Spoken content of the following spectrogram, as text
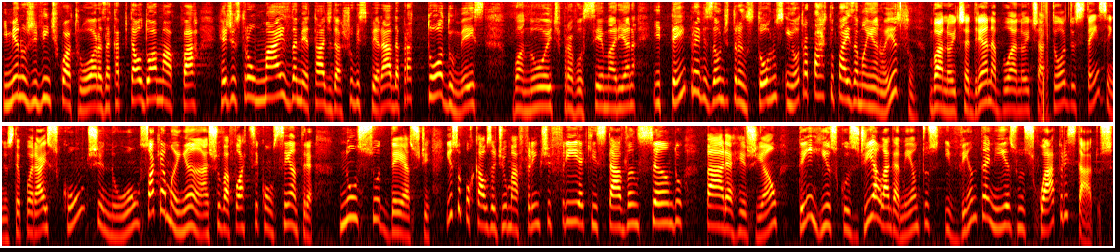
Em menos de 24 horas, a capital do Amapá registrou mais da metade da chuva esperada para todo mês. Boa noite para você, Mariana. E tem previsão de transtornos em outra parte do país amanhã, não é isso? Boa noite, Adriana. Boa noite a todos. Tem sim, os temporais continuam. Só que amanhã a chuva forte se concentra no sudeste. Isso por causa de uma frente fria que está avançando para a região. Tem riscos de alagamentos e ventanias nos quatro estados.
